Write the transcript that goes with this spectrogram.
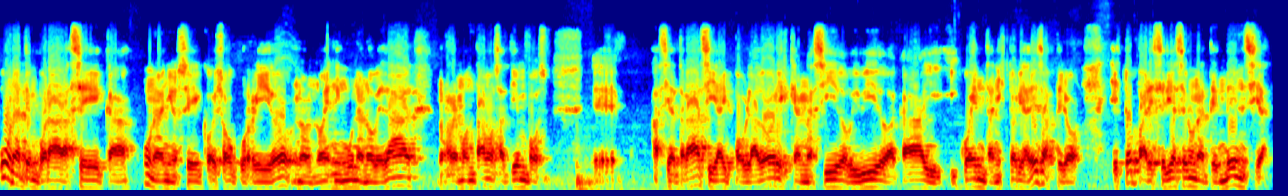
una temporada seca, un año seco, eso ha ocurrido, no, no es ninguna novedad. Nos remontamos a tiempos eh, hacia atrás y hay pobladores que han nacido, vivido acá y, cuentan historias de esas, pero esto parecería ser una tendencia.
